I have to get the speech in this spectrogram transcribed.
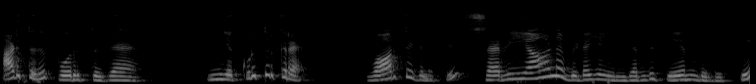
அடுத்தது பொறுத்துக. இங்கே கொடுத்துருக்கிற வார்த்தைகளுக்கு சரியான விடையை இங்கேருந்து தேர்ந்தெடுத்து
